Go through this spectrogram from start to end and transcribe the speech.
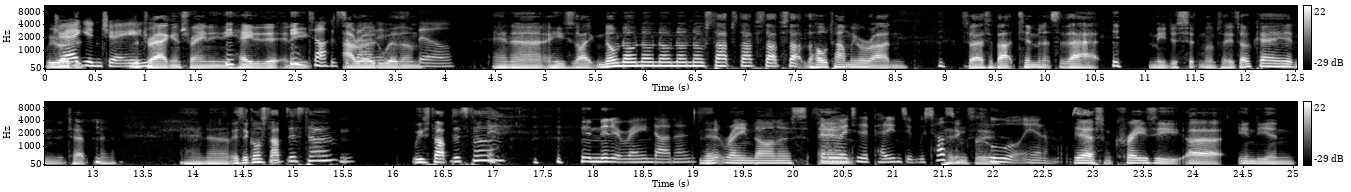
we dragon the, train. the dragon train, and he hated it. And he, he, talks I about rode it with him, still. and uh, and he's like, no, no, no, no, no, no, stop, stop, stop, stop. The whole time we were riding, so that's about ten minutes of that. Me just sitting with him, saying it's okay, and it's happening. And uh, is it gonna stop this time? We stopped this time. and then it rained on us. then it rained on us. So we went to the petting zoo. We saw some zoo. cool animals. yeah, some crazy uh, Indian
